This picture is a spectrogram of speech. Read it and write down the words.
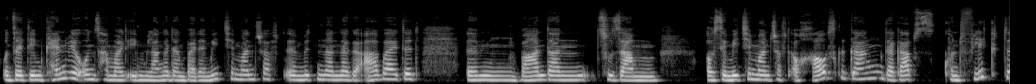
Und seitdem kennen wir uns, haben halt eben lange dann bei der Mädchenmannschaft äh, miteinander gearbeitet, ähm, waren dann zusammen aus der Mädchenmannschaft auch rausgegangen. Da gab es Konflikte,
